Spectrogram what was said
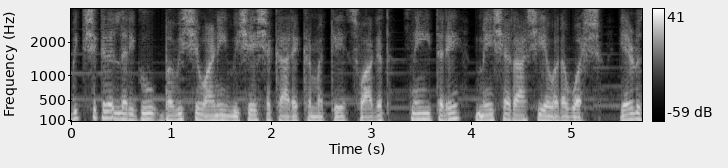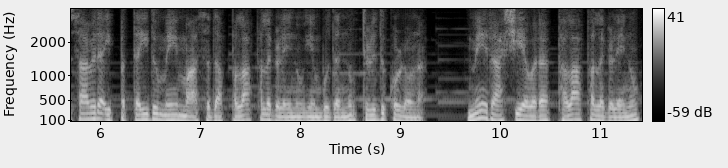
ವೀಕ್ಷಕರೆಲ್ಲರಿಗೂ ಭವಿಷ್ಯವಾಣಿ ವಿಶೇಷ ಕಾರ್ಯಕ್ರಮಕ್ಕೆ ಸ್ವಾಗತ. ಸ್ನೇಹಿತರೆ, ಮೇಷರಾಶಿಯವರ ವರ್ಷ ಎರಡು ಸಾವಿರ ಇಪ್ಪತ್ತೈದು ಮೇ ಮಾಸದ ಫಲಾಫಲಗಳೇನು ಎಂಬುದನ್ನು ತಿಳಿದುಕೊಳ್ಳೋಣ. ಮೇ ರಾಶಿಯವರ ಫಲಾಫಲಗಳೇನು,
